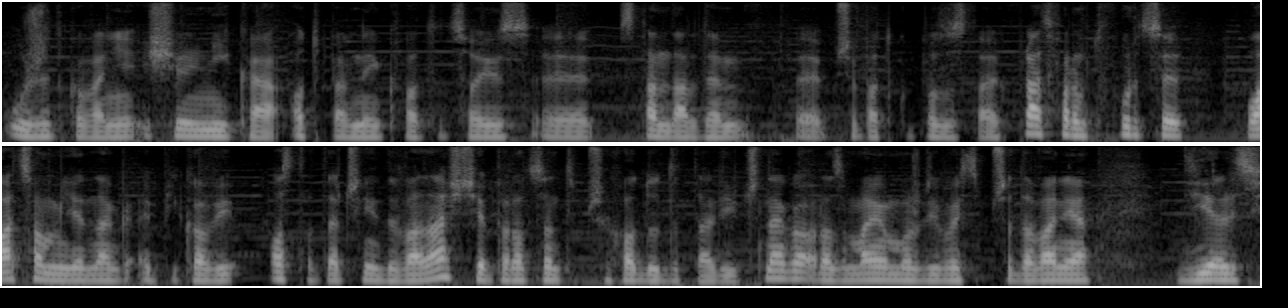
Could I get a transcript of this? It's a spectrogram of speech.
użytkowanie silnika od pewnej kwoty, co jest e, standardem w przypadku pozostałych platform. Twórcy płacą jednak Epicowi ostatecznie 12% przychodu detalicznego oraz mają możliwość sprzedawania DLC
